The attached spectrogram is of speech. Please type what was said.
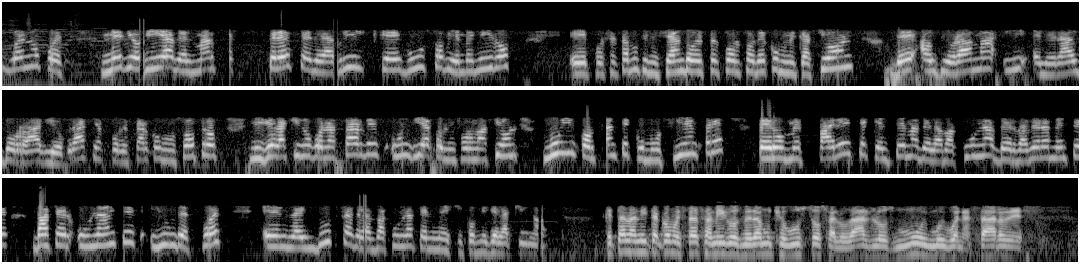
Bueno, pues mediodía del martes 13 de abril, qué gusto, bienvenidos. Eh, pues estamos iniciando este esfuerzo de comunicación de Audiorama y El Heraldo Radio. Gracias por estar con nosotros. Miguel Aquino, buenas tardes. Un día con información muy importante como siempre, pero me parece que el tema de la vacuna verdaderamente va a ser un antes y un después en la industria de las vacunas en México, Miguel Aquino. ¿Qué tal, Anita? ¿Cómo estás, amigos? Me da mucho gusto saludarlos. Muy, muy buenas tardes.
